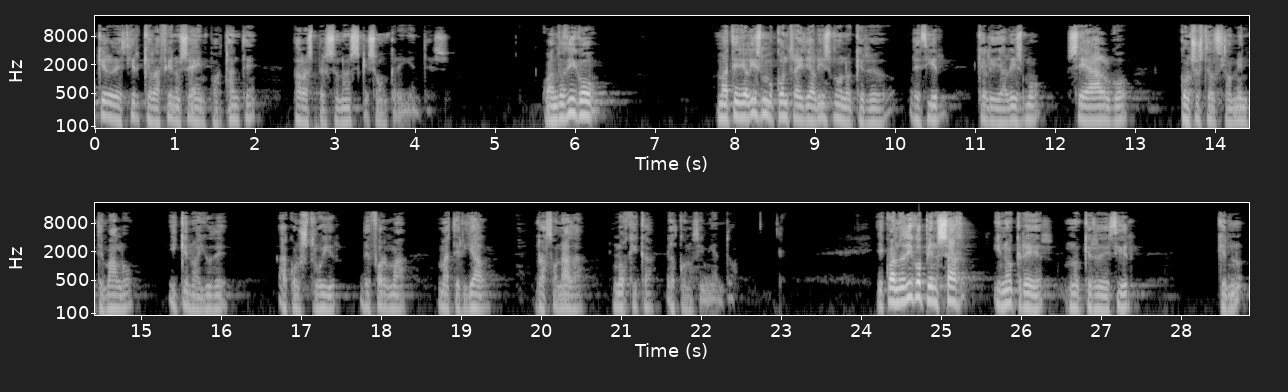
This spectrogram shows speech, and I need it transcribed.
quiero decir que la fe no sea importante para las personas que son creyentes. Cuando digo materialismo contra idealismo, no quiero decir que el idealismo sea algo consustancialmente malo y que no ayude a construir de forma material, razonada, lógica, el conocimiento. Y cuando digo pensar y no creer, no quiero decir que no,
